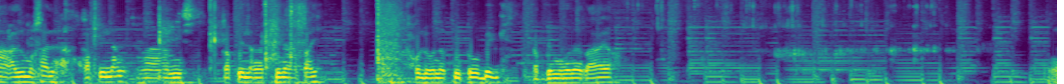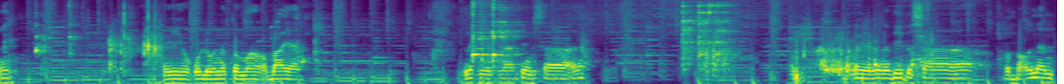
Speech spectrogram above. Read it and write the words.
ah, almusal. Kape lang. Saka mis, kape lang at pinapay. Kulo na po tubig. Kape muna tayo. Ayan. Ay, kukulo na to mga kabayan. Lagyan natin sa ano. Lagyan na dito sa babaunan.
